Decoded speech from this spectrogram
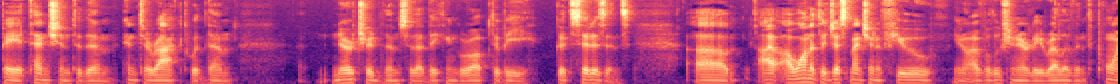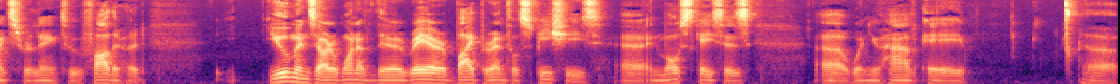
pay attention to them, interact with them, nurture them so that they can grow up to be good citizens. Uh, I, I, wanted to just mention a few, you know, evolutionarily relevant points relating to fatherhood. Humans are one of the rare biparental species. Uh, in most cases, uh, when you have a uh,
